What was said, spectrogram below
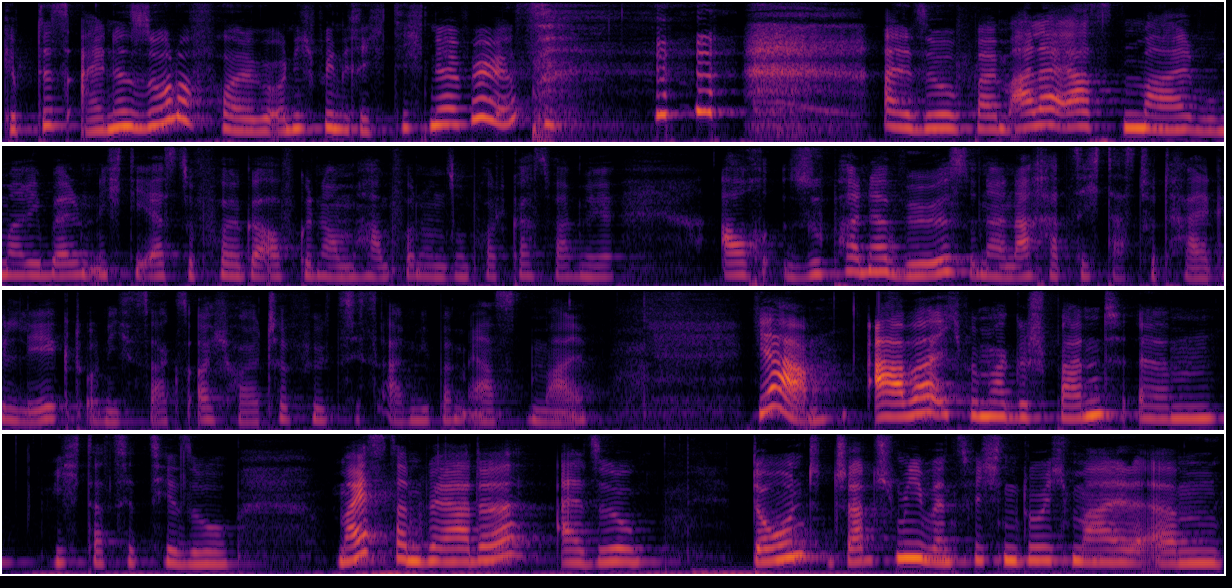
gibt es eine Solo-Folge und ich bin richtig nervös. also beim allerersten Mal, wo Maribel und ich die erste Folge aufgenommen haben von unserem Podcast, waren wir auch super nervös und danach hat sich das total gelegt und ich sag's euch heute, fühlt es sich an wie beim ersten Mal. Ja, aber ich bin mal gespannt, ähm, wie ich das jetzt hier so meistern werde. Also don't judge me, wenn zwischendurch mal ähm,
